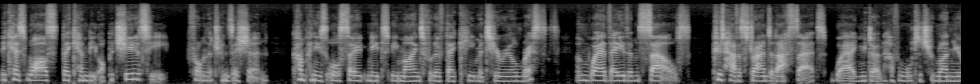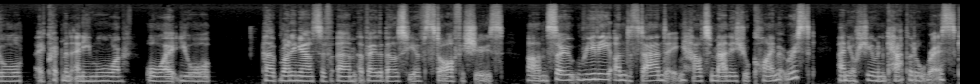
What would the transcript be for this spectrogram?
because whilst there can be opportunity from the transition, companies also need to be mindful of their key material risks and where they themselves could have a stranded asset where you don't have water to run your equipment anymore or you're uh, running out of um, availability of staff issues. Um, so, really understanding how to manage your climate risk and your human capital risk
